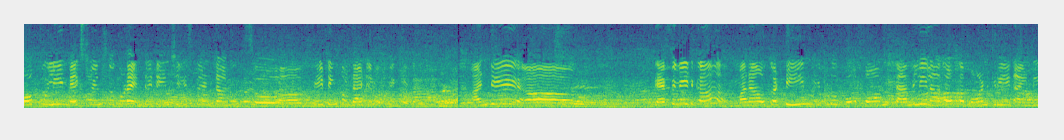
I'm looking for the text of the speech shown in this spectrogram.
హోప్ఫుల్లీ నెక్స్ట్ ఫిల్మ్స్తో కూడా ఎంటర్టైన్ చేస్తుంటాను so waiting for that and hoping for that అంటే uh, డెఫినెట్గా మన ఒక టీం ఇప్పుడు ఫామ్ ఫ్యామిలీ లాగా ఒక బాండ్ క్రియేట్ అయింది.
